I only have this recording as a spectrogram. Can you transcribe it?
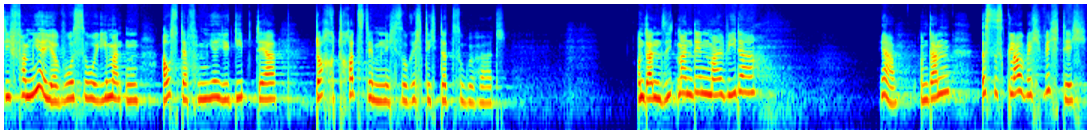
die Familie, wo es so jemanden aus der Familie gibt, der doch trotzdem nicht so richtig dazugehört. Und dann sieht man den mal wieder. Ja, und dann ist es, glaube ich, wichtig,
